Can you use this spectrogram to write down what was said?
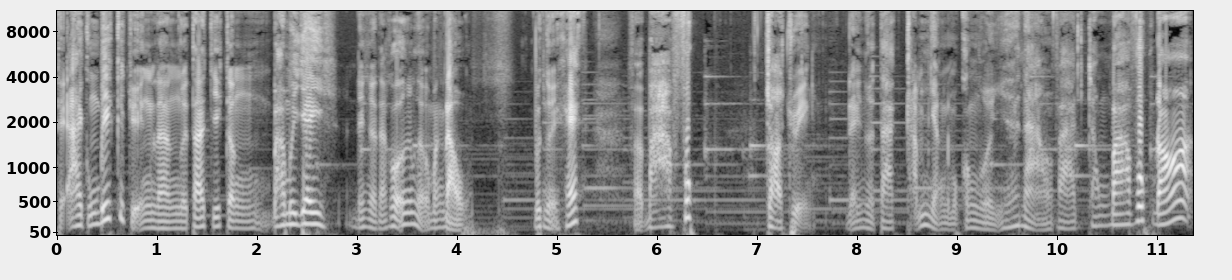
thì ai cũng biết cái chuyện là người ta chỉ cần 30 giây để người ta có ấn tượng ban đầu với người khác và 3 phút trò chuyện để người ta cảm nhận được một con người như thế nào. Và trong 3 phút đó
